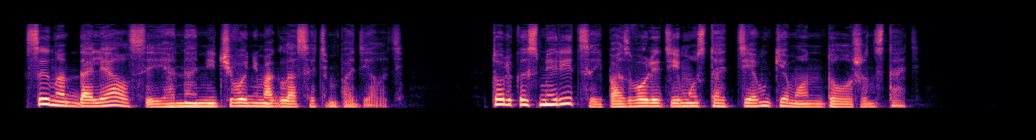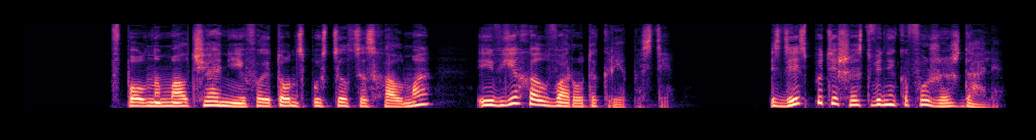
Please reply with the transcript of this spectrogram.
Сын отдалялся, и она ничего не могла с этим поделать. Только смириться и позволить ему стать тем, кем он должен стать. В полном молчании Фаэтон спустился с холма и въехал в ворота крепости. Здесь путешественников уже ждали.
